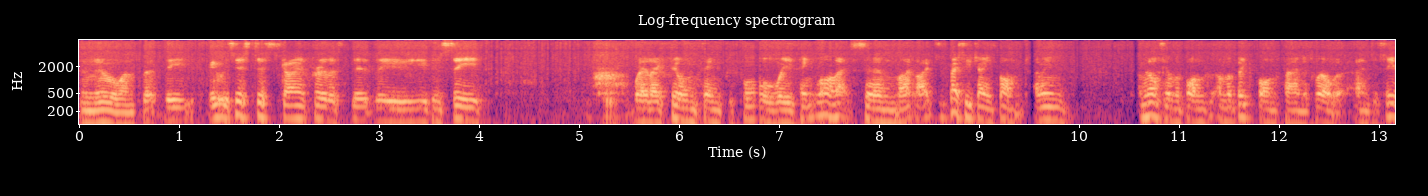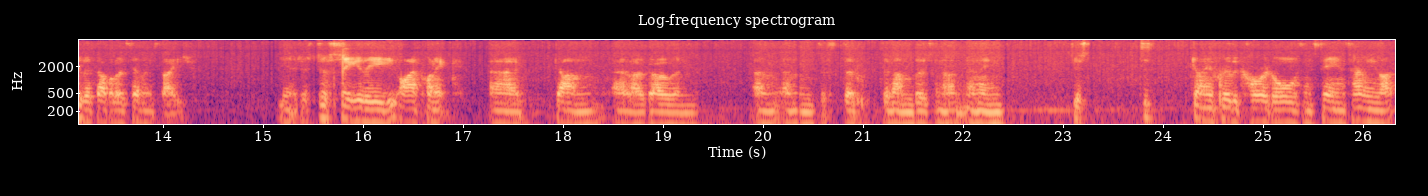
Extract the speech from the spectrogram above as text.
the newer ones, but the it was just just going through the, the, you can see where they filmed things before, where you think, well, that's um, like, like especially James Bond. I mean, I mean, obviously I'm a Bond, I'm a big Bond fan as well, and to see the 007 stage, you know, just just see the iconic uh, gun uh, logo and and, and just the, the numbers and, and then just going through the corridors and seeing so many like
